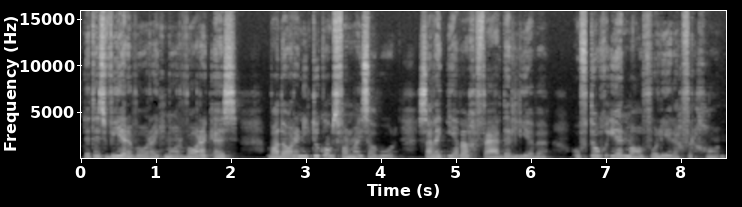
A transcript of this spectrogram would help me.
Dit is weer een waarheid, maar waar ek is, wat daar in die toekomst van my sal word, sal ek ewig verder lewe, of toch eenmaal volledig vergaan.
